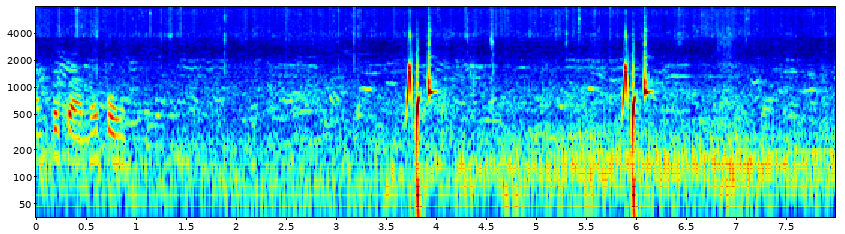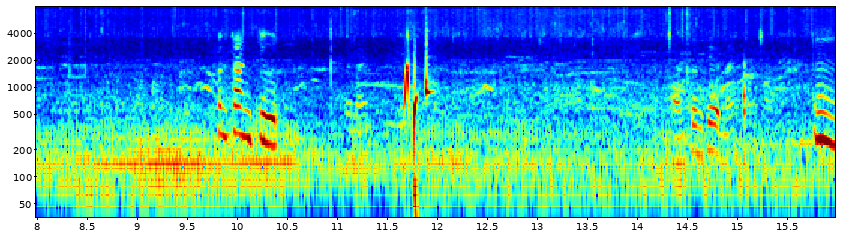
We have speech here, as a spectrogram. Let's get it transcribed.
น้ำซุปก่อนไม่ปรุงค่อนข้างจืดใช่ไหมหอมเครื่องเทศไหมอืม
